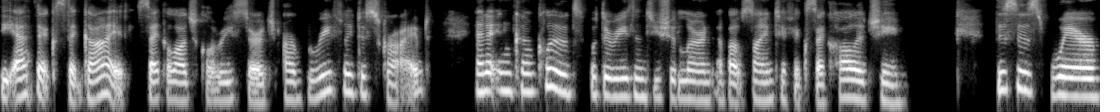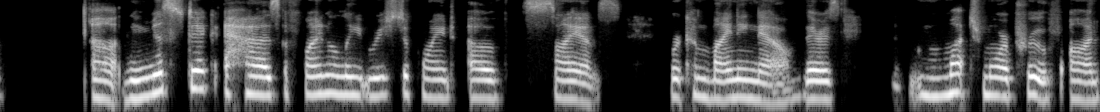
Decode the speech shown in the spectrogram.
The ethics that guide psychological research are briefly described, and it concludes with the reasons you should learn about scientific psychology. This is where uh, mystic has finally reached a point of science. We're combining now. There's much more proof on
